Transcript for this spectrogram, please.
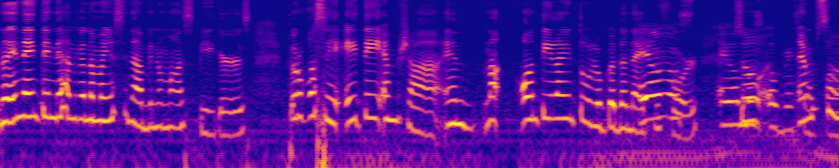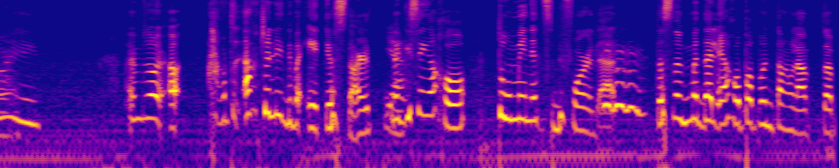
Na naintindihan ko naman yung sinabi ng mga speakers. Pero kasi 8 a.m. siya and na onti lang yung tulog ko the night I almost, before. I almost So, I'm pa sorry. I'm sorry. Uh, act- actually, di ba 8 yung start? Yeah. Nagising ako 2 minutes before that. Tapos nagmadali ako papuntang laptop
